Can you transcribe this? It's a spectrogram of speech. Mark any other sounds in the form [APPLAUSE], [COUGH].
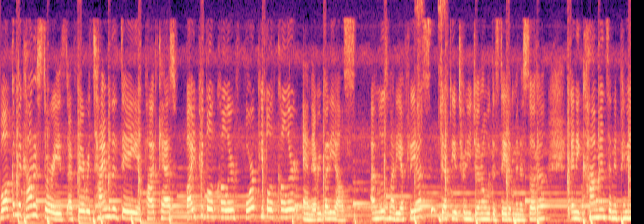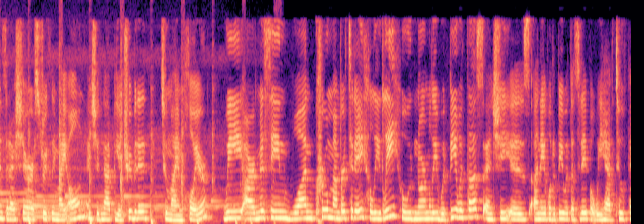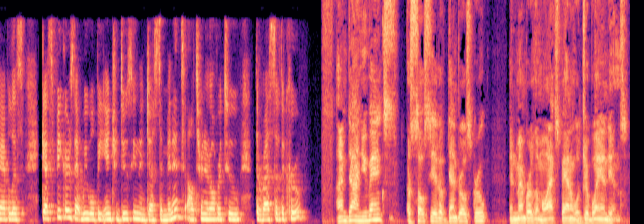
Welcome to Counter Stories, our favorite time of the day, a podcast by people of color, for people of color, and everybody else. I'm Luz Maria Frias, Deputy Attorney General with the state of Minnesota. Any comments and opinions that I share are strictly my own and should not be attributed to my employer. We are missing one crew member today, Halili, who normally would be with us, and she is unable to be with us today. But we have two fabulous guest speakers that we will be introducing in just a minute. I'll turn it over to the rest of the crew. I'm Don Eubanks, associate of Dendros Group and member of the Mille Lacs Band of Ojibwe Indians.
